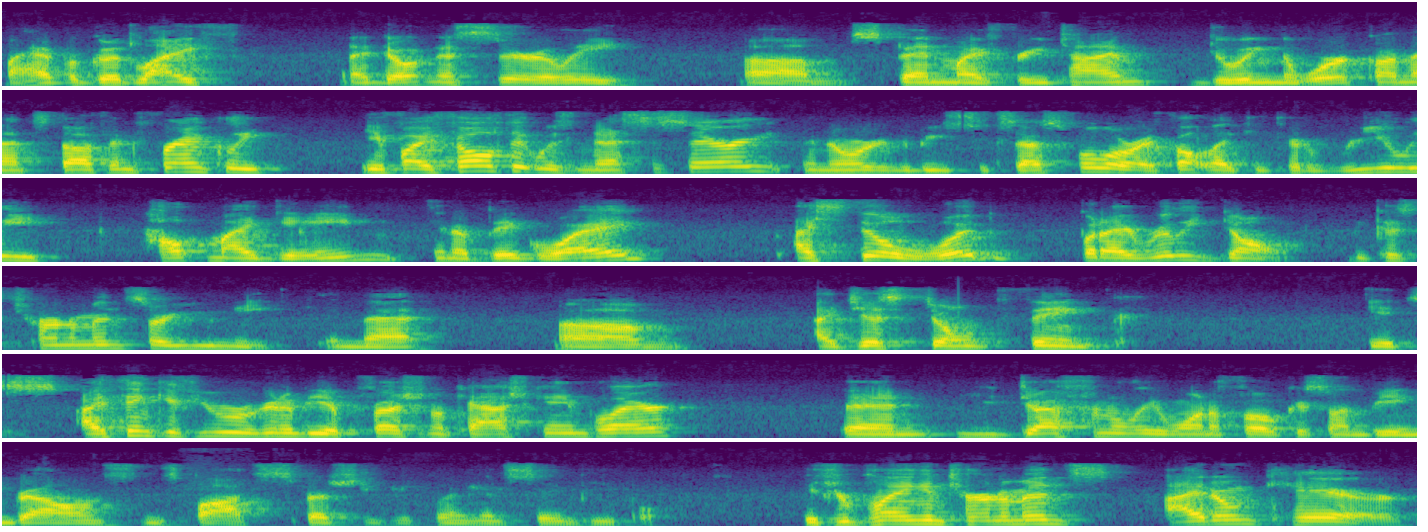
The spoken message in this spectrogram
I have a good life. And I don't necessarily um, spend my free time doing the work on that stuff. And frankly, if I felt it was necessary in order to be successful, or I felt like it could really help my game in a big way, I still would, but I really don't because tournaments are unique in that um, I just don't think it's. I think if you were going to be a professional cash game player, then you definitely want to focus on being balanced in spots, especially if you're playing against the same people. If you're playing in tournaments, I don't care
